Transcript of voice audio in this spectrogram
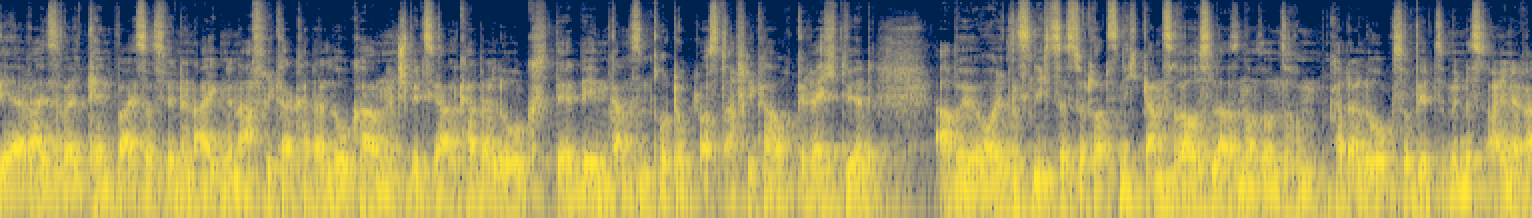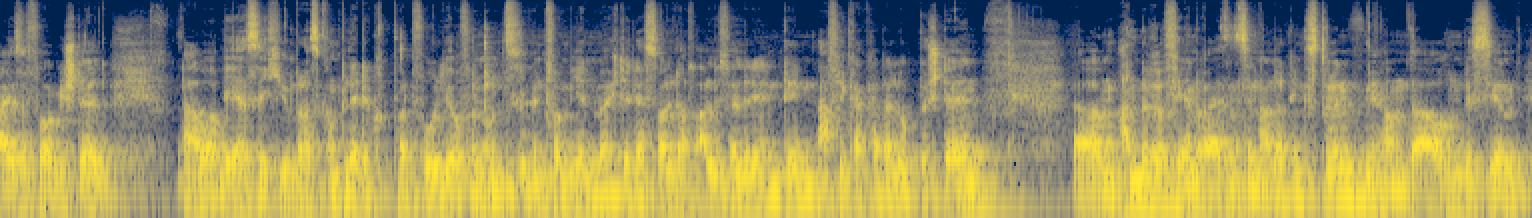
Wer Reisewelt kennt, weiß, dass wir einen eigenen Afrika-Katalog haben, einen Spezialkatalog, der dem ganzen Produkt Ostafrika auch gerecht wird. Aber wir wollten es nichtsdestotrotz nicht ganz rauslassen aus unserem Katalog. So wird zumindest eine Reise vorgestellt. Aber wer sich über das komplette Portfolio von uns informieren möchte, der sollte auf alle Fälle den, den Afrika-Katalog bestellen. Ähm, andere Fernreisen sind allerdings drin. Wir haben da auch ein bisschen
